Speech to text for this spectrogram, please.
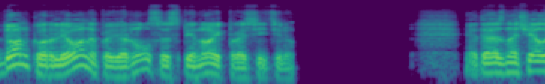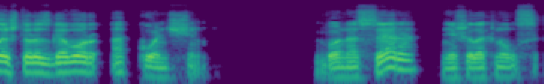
Дон Корлеоне повернулся спиной к просителю. Это означало, что разговор окончен. Бонасера не шелохнулся.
